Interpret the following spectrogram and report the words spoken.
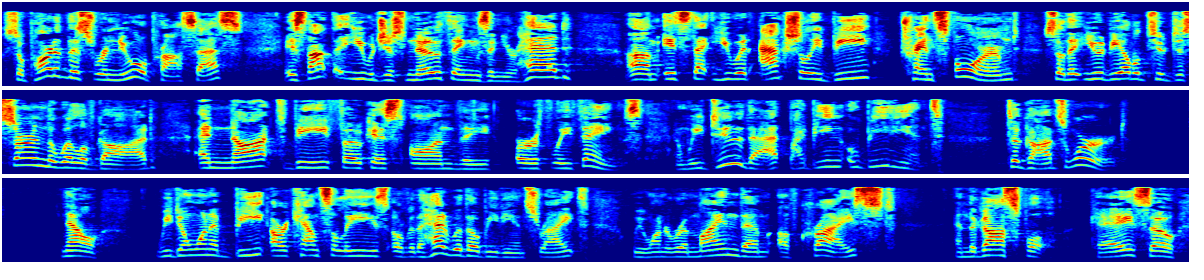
So part of this renewal process is not that you would just know things in your head, um, it's that you would actually be transformed so that you would be able to discern the will of God and not be focused on the earthly things. And we do that by being obedient to God's word. Now, we don't want to beat our counselees over the head with obedience, right? We want to remind them of Christ and the gospel. Okay, so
